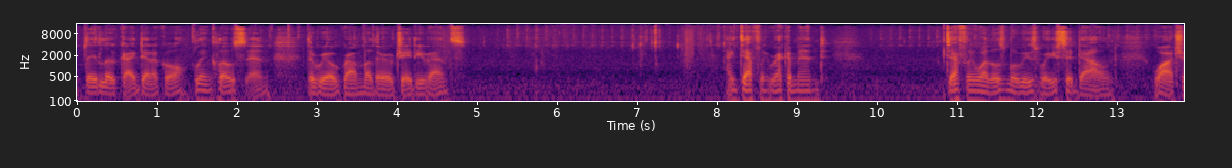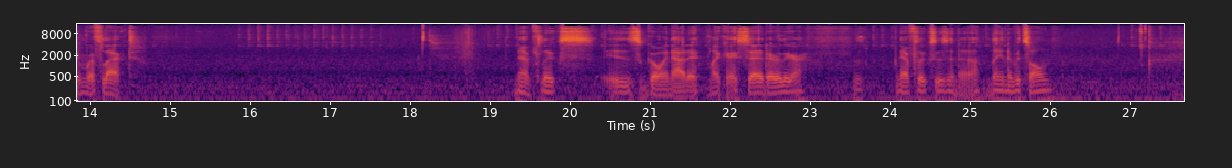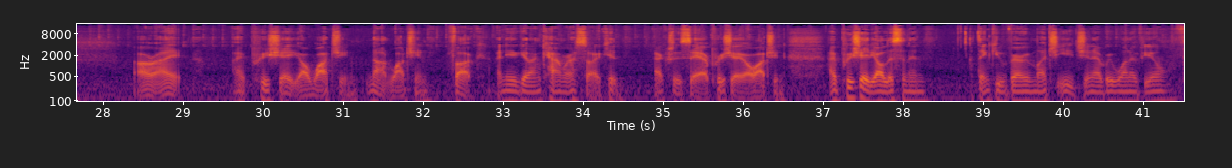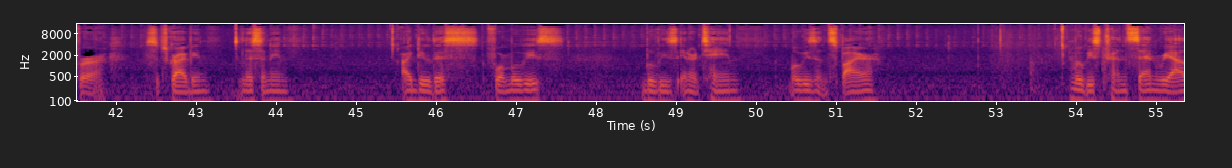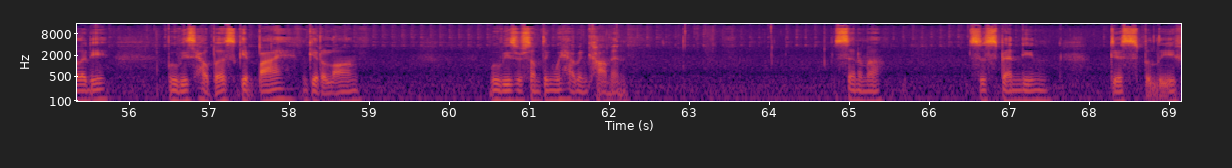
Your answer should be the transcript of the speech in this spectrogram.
they look identical. Glenn Close and the real grandmother of J.D. Vance. I definitely recommend. Definitely one of those movies where you sit down, watch, and reflect. Netflix is going at it, like I said earlier. Netflix is in a lane of its own. All right. I appreciate y'all watching, not watching. Fuck. I need to get on camera so I could actually say I appreciate y'all watching. I appreciate y'all listening. Thank you very much, each and every one of you, for subscribing, listening. I do this for movies. Movies entertain, movies inspire, movies transcend reality, movies help us get by, get along. Movies are something we have in common. Cinema, suspending disbelief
